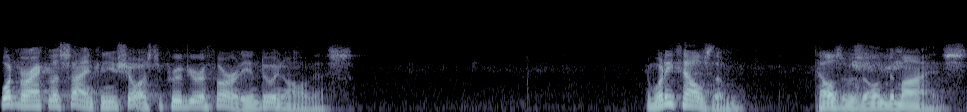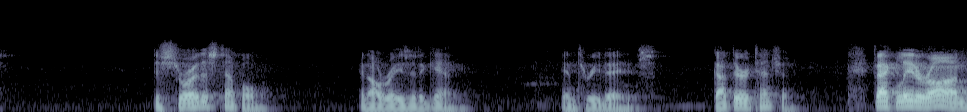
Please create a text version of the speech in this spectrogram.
What miraculous sign can you show us to prove your authority in doing all of this? And what he tells them tells of his own demise. Destroy this temple, and I'll raise it again in three days. Got their attention. In fact, later on,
